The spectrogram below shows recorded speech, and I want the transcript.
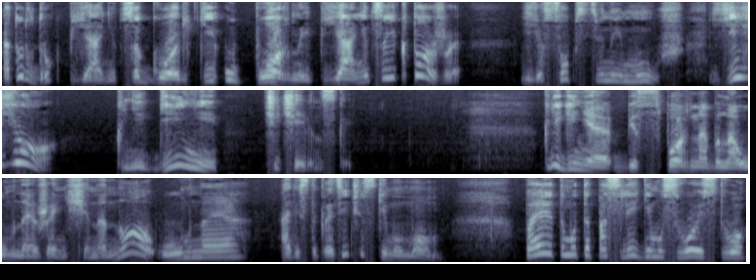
А тут вдруг пьяница, горький, упорный пьяница, и кто же? Ее собственный муж, ее княгини Чечевинской. Княгиня бесспорно была умная женщина, но умная аристократическим умом. Поэтому-то последнему свойству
